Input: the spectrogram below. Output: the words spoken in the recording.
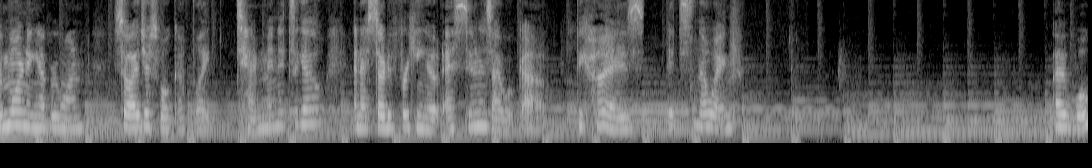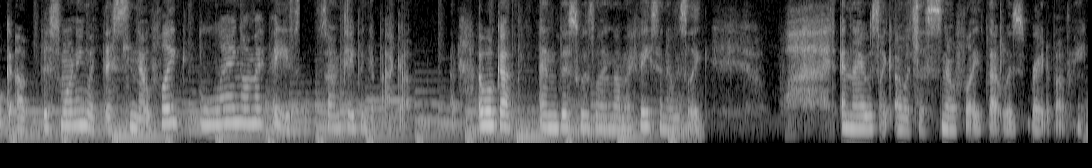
Good morning, everyone. So I just woke up like 10 minutes ago and I started freaking out as soon as I woke up because it's snowing. I woke up this morning with this snowflake laying on my face, so I'm taping it back up. I woke up and this was laying on my face and I was like? And I was like, oh, it's a snowflake that was right above me.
